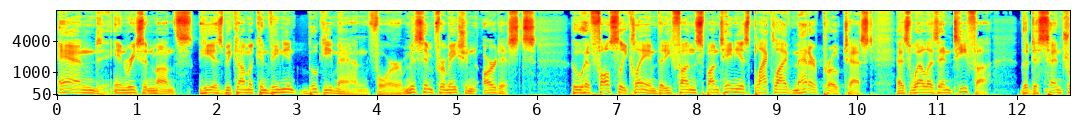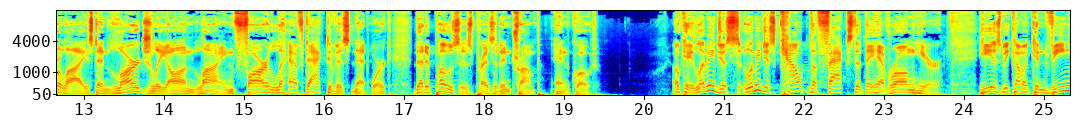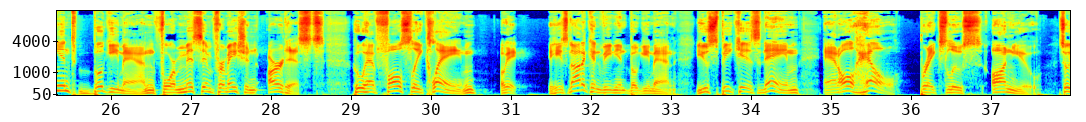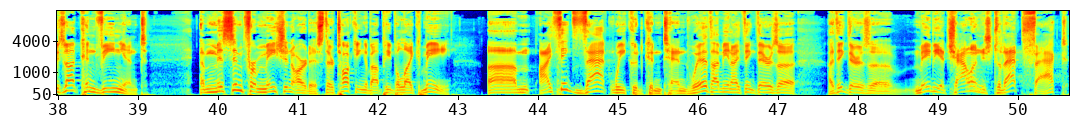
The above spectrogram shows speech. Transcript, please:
and in recent months, he has become a convenient boogeyman for misinformation artists who have falsely claimed that he funds spontaneous Black Lives Matter protest as well as Antifa the decentralized and largely online far left activist network that opposes President Trump. End quote. Okay, let me just let me just count the facts that they have wrong here. He has become a convenient boogeyman for misinformation artists who have falsely claimed, okay, he's not a convenient boogeyman. You speak his name and all hell breaks loose on you. So he's not convenient a misinformation artist. They're talking about people like me. Um, I think that we could contend with. I mean, I think there's a, I think there's a maybe a challenge to that fact.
